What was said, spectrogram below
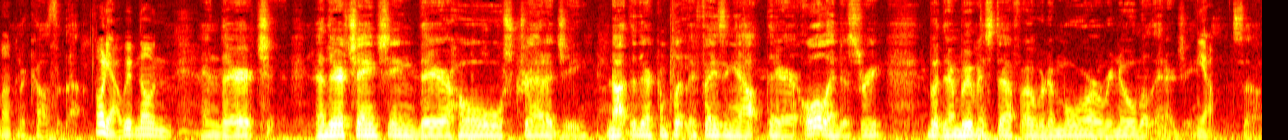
okay. because of that. oh yeah we've known And they're ch- and they're changing their whole strategy. Not that they're completely phasing out their oil industry, but they're moving stuff over to more renewable energy. Yeah. So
